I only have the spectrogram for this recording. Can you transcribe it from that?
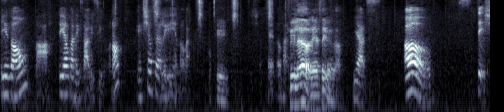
အရင်ဆုံးပါတယောက်ကနေစပြီးစီပေါ့နော်ကဲ short set လေးအရင်တော့လိုက် Okay short set တော့လိုက်ရွှေလန်းရောလည်းစိတ်ဝင်စား yes oh stitch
